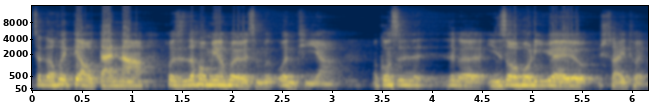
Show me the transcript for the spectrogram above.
这个会掉单啊，或者是后面会有什么问题啊？公司这个营收获利越来越衰退，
